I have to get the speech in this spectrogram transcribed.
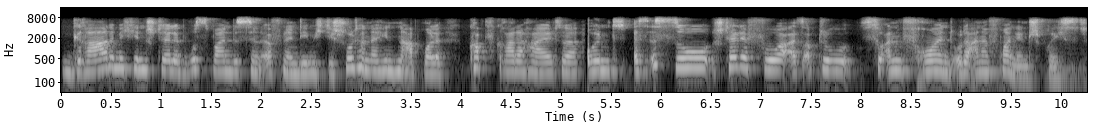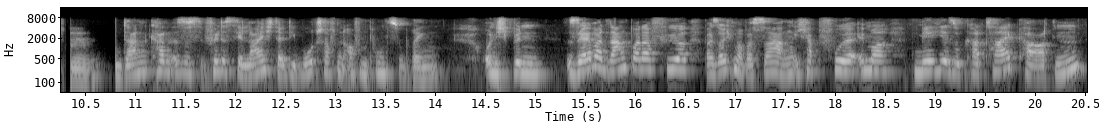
gerade mich hinstelle, Brustbein ein bisschen öffne, indem ich die Schultern da hinten abrolle, Kopf gerade halte. Und es ist so, stell dir vor, als ob du zu einem Freund oder einer Freundin sprichst. Mhm. Dann kann, ist es, fällt es dir leichter, die Botschaften auf den Punkt zu bringen. Und ich bin selber dankbar dafür, weil soll ich mal was sagen? Ich habe früher immer mir hier so Karteikarten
